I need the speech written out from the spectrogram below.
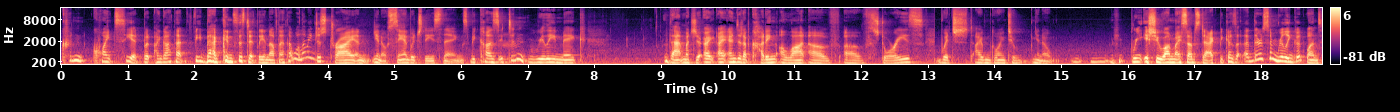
couldn't quite see it, but I got that feedback consistently enough that I thought, well, let me just try and, you know, sandwich these things because it mm-hmm. didn't really make that much. I, I ended up cutting a lot of, of stories, which I'm going to, you know, reissue on my Substack because uh, there's some really good ones.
